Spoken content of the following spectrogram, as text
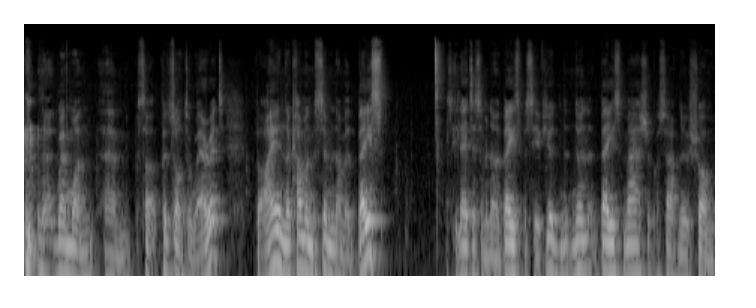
when one um, puts on to wear it. But I in the common simon number base, see later simon number base, but see if you nun base mash kosav no shom.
